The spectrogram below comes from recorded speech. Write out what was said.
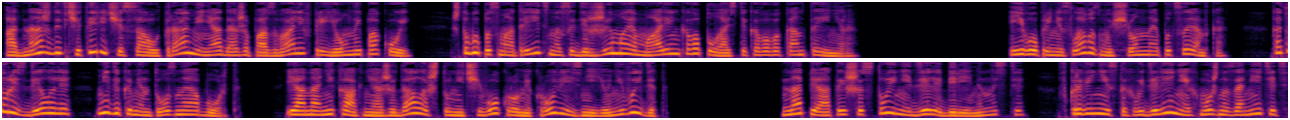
Однажды в 4 часа утра меня даже позвали в приемный покой, чтобы посмотреть на содержимое маленького пластикового контейнера. Его принесла возмущенная пациентка, которой сделали медикаментозный аборт, и она никак не ожидала, что ничего, кроме крови, из нее не выйдет. На пятой-шестой неделе беременности в кровянистых выделениях можно заметить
